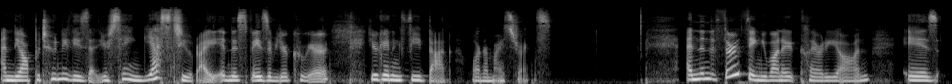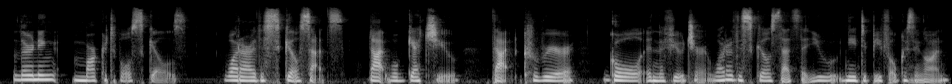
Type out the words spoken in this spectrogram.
and the opportunities that you're saying yes to, right? In this phase of your career, you're getting feedback. What are my strengths? And then the third thing you want to get clarity on is learning marketable skills. What are the skill sets that will get you that career goal in the future? What are the skill sets that you need to be focusing on?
